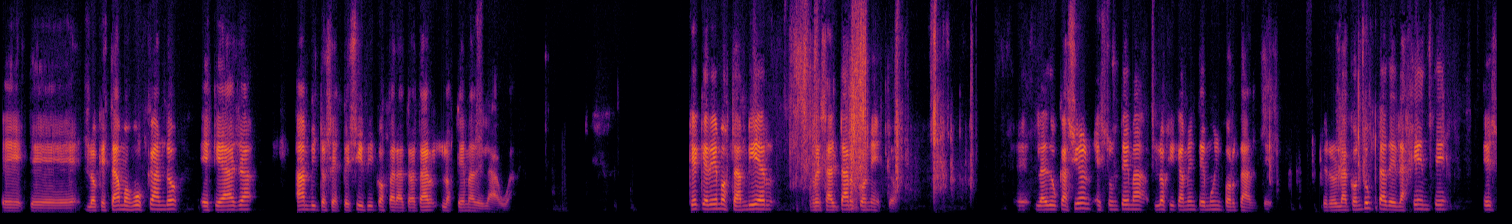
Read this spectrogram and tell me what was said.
Este, lo que estamos buscando es que haya ámbitos específicos para tratar los temas del agua. ¿Qué queremos también resaltar con esto? Eh, la educación es un tema lógicamente muy importante, pero la conducta de la gente es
